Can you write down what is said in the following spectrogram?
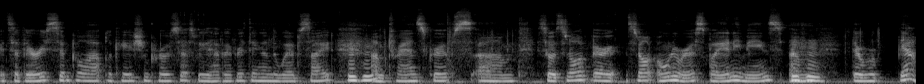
It's a very simple application process. We have everything on the website, um, transcripts. Um, so it's not very, it's not onerous by any means. Um, There were, yeah,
